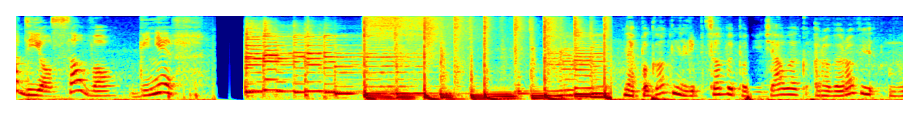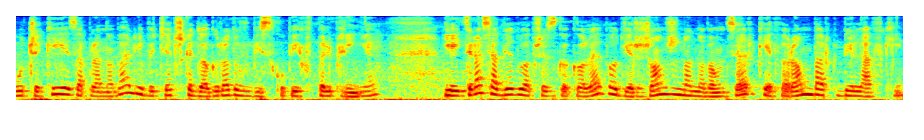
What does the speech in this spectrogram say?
Radio Sowo Gniew. Na pogodny lipcowy poniedziałek rowerowi włóczykije zaplanowali wycieczkę do ogrodów biskupich w Pelplinie. Jej trasa wiodła przez Gogolewo, Dzierżążno, Nową Cerkiew, Rąbark, Bielawki.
